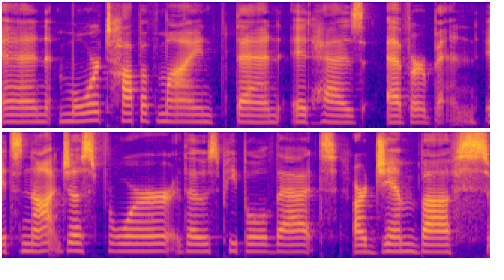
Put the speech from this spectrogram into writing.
and more top of mind than it has ever been. It's not just for those people that are gym buffs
